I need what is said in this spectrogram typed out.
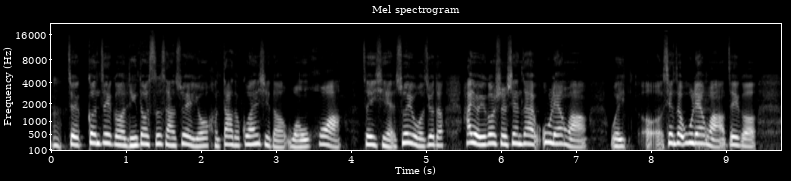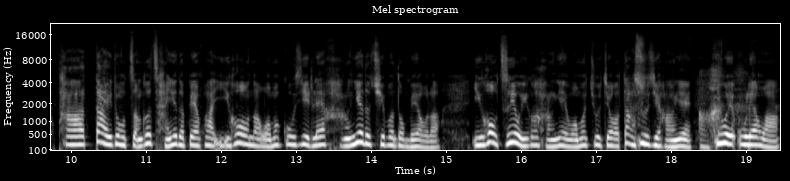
嗯，这跟这个零到十三岁有很大的关系的文化。这些，所以我觉得还有一个是现在物联网为呃，现在物联网这个它带动整个产业的变化。以后呢，我们估计连行业的区分都没有了，以后只有一个行业，我们就叫大数据行业，因为物联网。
